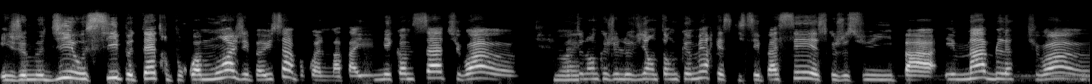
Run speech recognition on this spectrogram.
et je me dis aussi peut-être pourquoi moi j'ai pas eu ça, pourquoi elle m'a pas aimé comme ça, tu vois. Ouais. Maintenant que je le vis en tant que mère, qu'est-ce qui s'est passé? Est-ce que je suis pas aimable, tu vois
